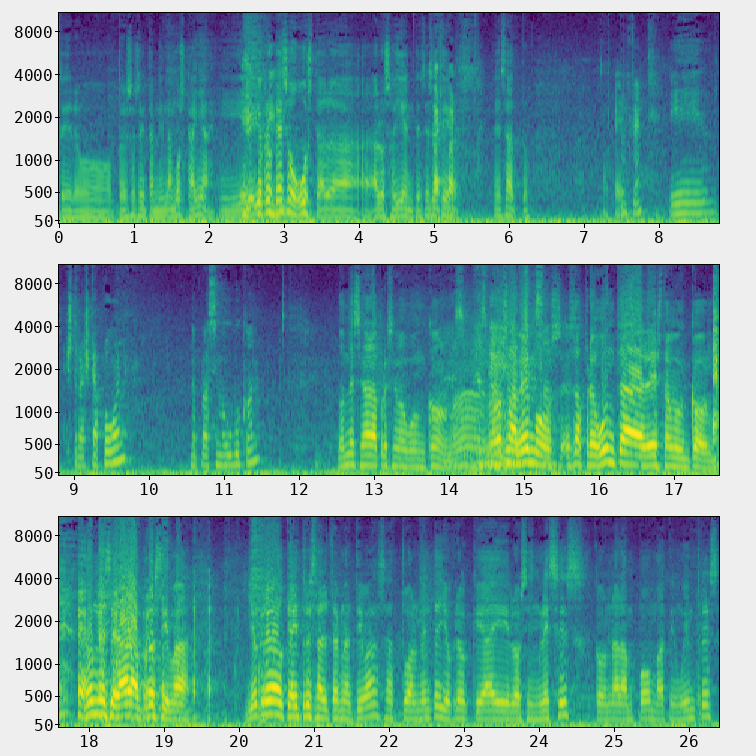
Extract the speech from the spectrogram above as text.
Pero, pero eso sí, también damos caña. Y yo creo que eso gusta a, a los oyentes. Es decir, exacto. Ok. Ok. E estás cá para o ano? Na próxima Ubucon? ¿Dónde será la próxima Buncon? Es- No, lo sabemos. Es la pregunta de esta Buncon. ¿Dónde será la próxima? Yo creo que hay tres alternativas actualmente. Yo creo que hay los ingleses con Alan Poe, Martin Wimpress.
